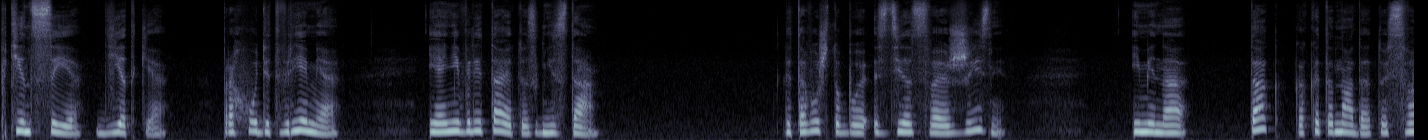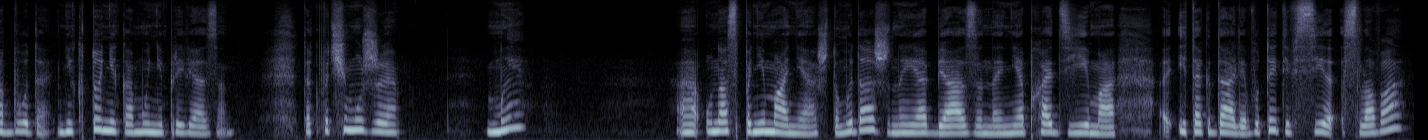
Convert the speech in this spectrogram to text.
птенцы, детки. Проходит время, и они вылетают из гнезда для того, чтобы сделать свою жизнь именно так, как это надо, то есть свобода. Никто никому не привязан. Так почему же мы, а, у нас понимание, что мы должны, обязаны, необходимо э, и так далее. Вот эти все слова –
